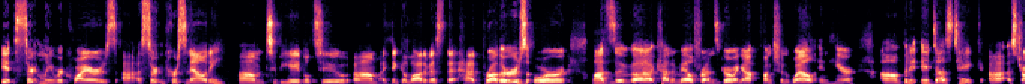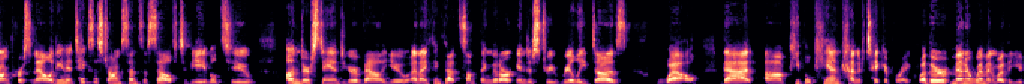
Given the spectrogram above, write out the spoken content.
it certainly requires uh, a certain personality um, to be able to. Um, I think a lot of us that had brothers or lots mm. of uh, kind of male friends growing up function well in here, um, but it, it, does take uh, a strong personality, and it takes a strong sense of self to be able to understand your value. And I think that's something that our industry really does well that um, people can kind of take a break, whether men or women, whether you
